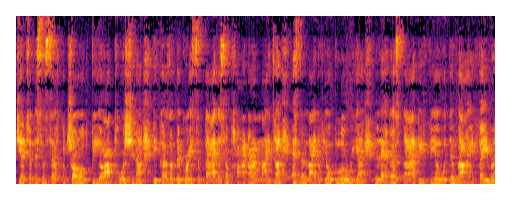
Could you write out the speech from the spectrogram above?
gentleness and self control be our portion uh, because of the grace of God that's upon our light uh, as the light of your glory. Uh, let us, God, be filled with divine favor,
